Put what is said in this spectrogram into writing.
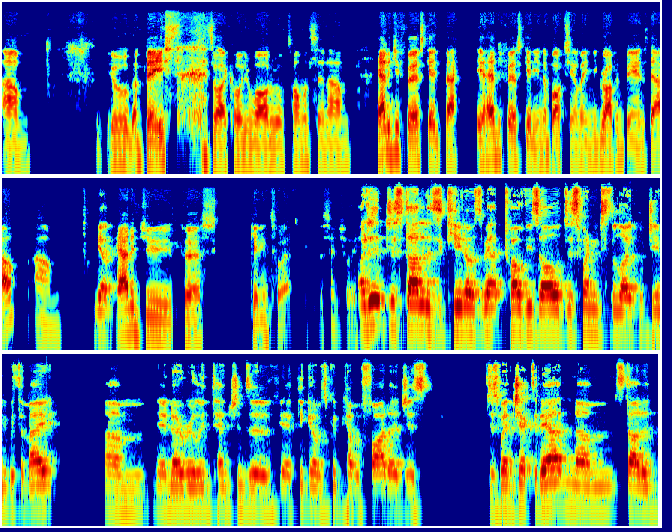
Um, you're a beast. That's why I called you Wild Will Tomlinson. Um, how did you first get back? Yeah, how did you first get into boxing? I mean, you grew up in Bairnsdale. Um, yep. how did you first get into it, essentially? I did, just started as a kid. I was about 12 years old. Just went into the local gym with a mate. Um, yeah, no real intentions of yeah, thinking I was going to become a fighter. Just just went and checked it out and um, started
